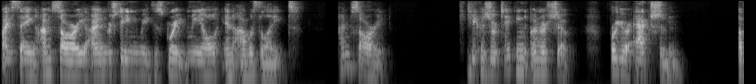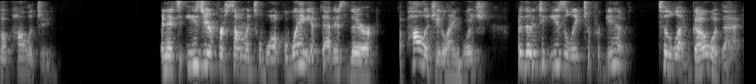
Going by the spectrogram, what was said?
by saying, I'm sorry. I understand you made this great meal and I was late. I'm sorry. Because you're taking ownership for your action of apology. And it's easier for someone to walk away if that is their apology language for them to easily to forgive, to let go of that.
